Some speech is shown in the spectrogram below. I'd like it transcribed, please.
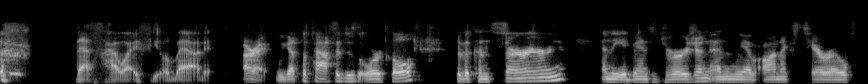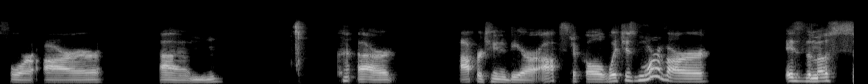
that's how I feel about it. All right, we got the passages oracle for the concern and the advantage aversion, and then we have Onyx Tarot for our um our opportunity or obstacle, which is more of our is the most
